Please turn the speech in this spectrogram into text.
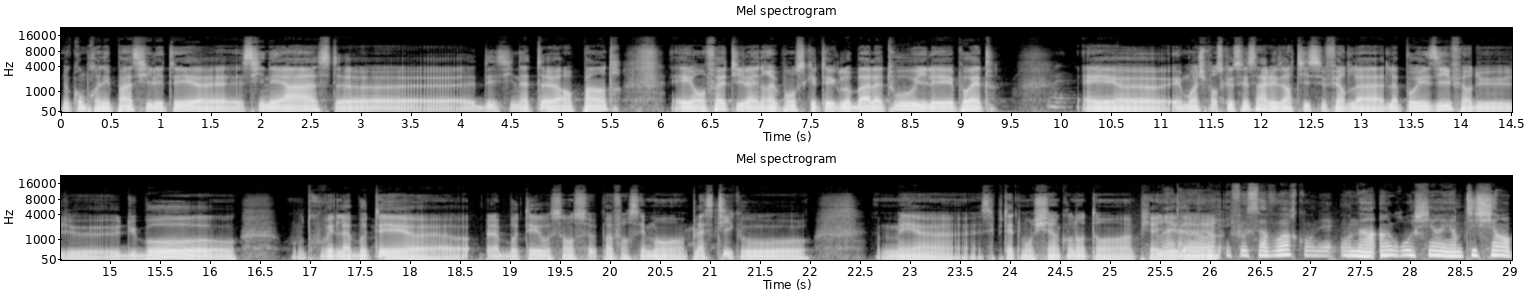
ne comprenait pas s'il était euh, cinéaste, euh, dessinateur, peintre. Et en fait, il a une réponse qui était globale à tout. Il est poète. Et, euh, et, moi, je pense que c'est ça, les artistes, c'est faire de la, de la poésie, faire du, du, du beau, ou, trouver de la beauté, la beauté au sens pas forcément plastique ou mais euh, c'est peut-être mon chien qu'on entend piailler derrière. il faut savoir qu'on est, on a un gros chien et un petit chien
